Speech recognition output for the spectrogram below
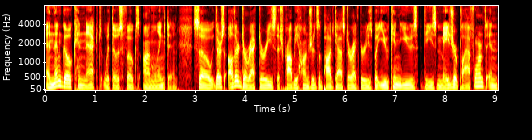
and then go connect with those folks on LinkedIn. So there's other directories, there's probably hundreds of podcast directories, but you can use these major platforms and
